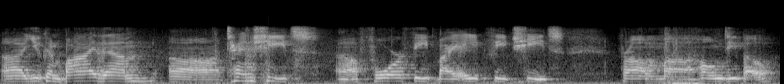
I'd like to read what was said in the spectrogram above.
uh, you can buy them uh, 10 sheets, uh, 4 feet by 8 feet sheets from Home Depot.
